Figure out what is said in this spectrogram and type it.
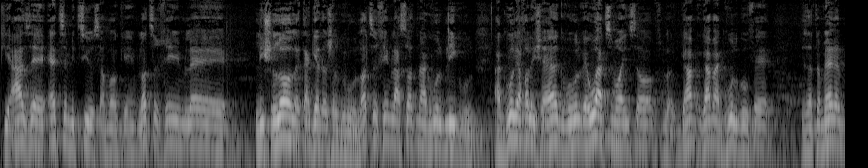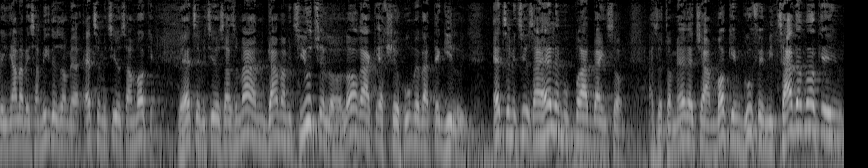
כי אז זה עצם מציאוס המוקים, לא צריכים ל... לשלול את הגדר של גבול, לא צריכים לעשות מהגבול בלי גבול. הגבול יכול להישאר גבול והוא עצמו אינסוף, גם, גם הגבול גופה זאת אומרת, בעניין הביס המקדוש זה אומר, עצם מציאות המוקים ועצם מציאות הזמן, גם המציאות שלו, לא רק איך שהוא מבטא גילוי. עצם מציאות ההלם הוא פרט באינסוף. אז זאת אומרת שהמוקים גופי מצד המוקים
